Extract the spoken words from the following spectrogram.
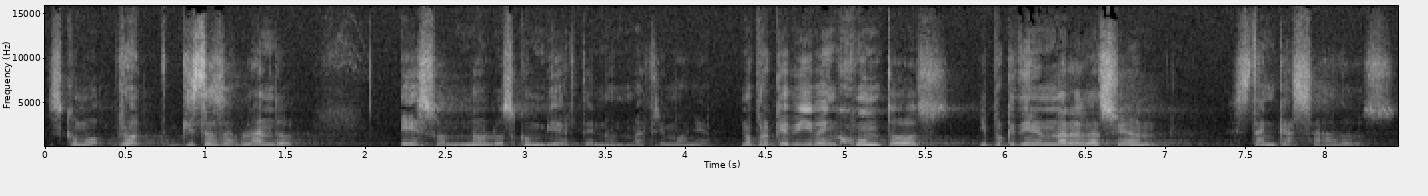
Es como, ¿qué estás hablando? Eso no los convierte en un matrimonio. No porque viven juntos y porque tienen una relación están casados.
